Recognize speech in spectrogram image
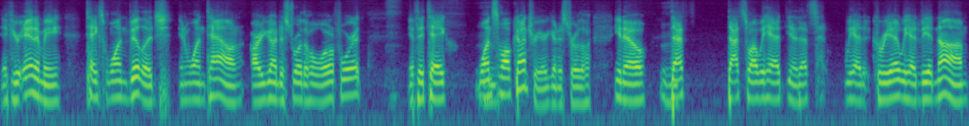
if your enemy takes one village in one town, are you going to destroy the whole world for it? If they take one Mhm. small country, are you going to destroy the you know Mhm. that that's why we had you know that's we had Korea, we had Vietnam,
